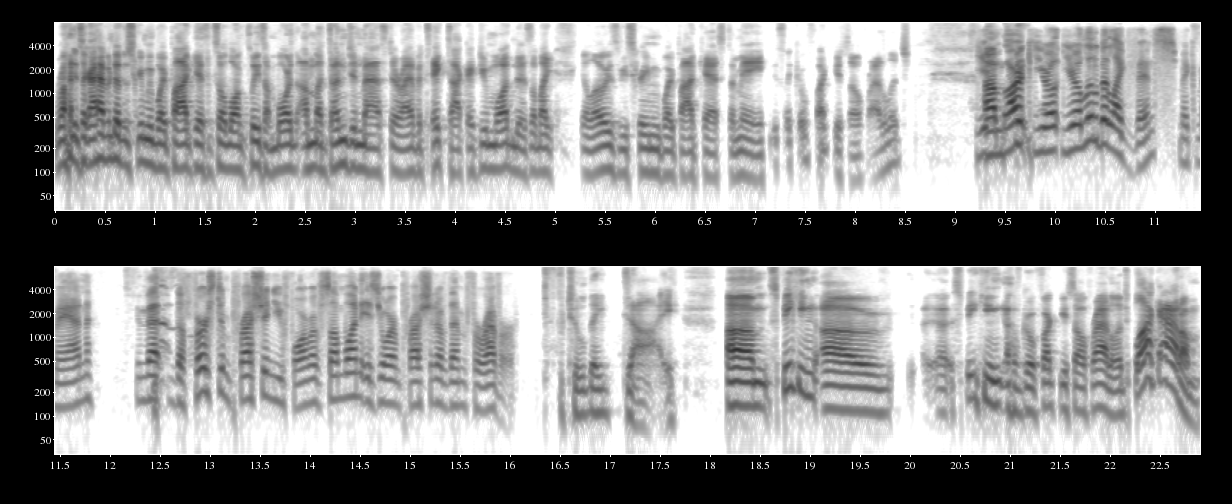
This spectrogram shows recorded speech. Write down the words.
Ronnie's like, I haven't done the Screaming Boy podcast in so long. Please, I'm more. I'm a dungeon master. I have a TikTok. I do more than this. I'm like, you'll always be Screaming Boy podcast to me. He's like, go fuck yourself, Rattledge. You, Um, Mark, you're you're a little bit like Vince McMahon in that the first impression you form of someone is your impression of them forever. till they die. Um, speaking of uh, speaking of go fuck yourself, rattle. It's Black Adam.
